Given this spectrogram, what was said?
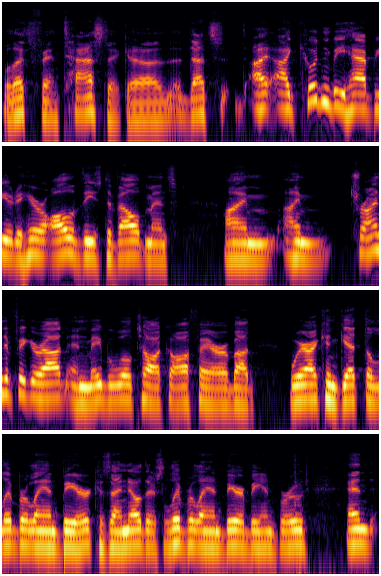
Well, that's fantastic. Uh, that's I, I couldn't be happier to hear all of these developments. I'm I'm trying to figure out, and maybe we'll talk off air about where I can get the Liberland beer because I know there's Liberland beer being brewed. And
